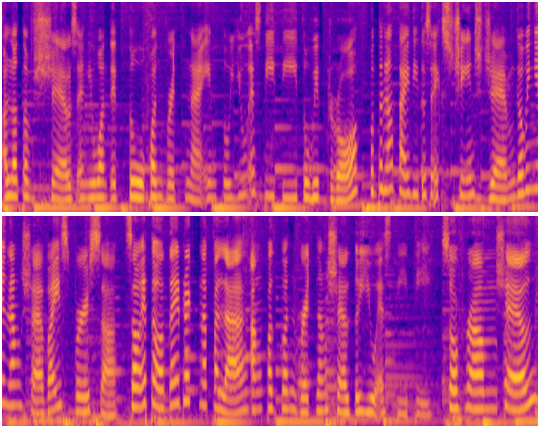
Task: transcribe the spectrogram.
a lot of shells and you wanted to convert na into USDT to withdraw, punta lang tayo dito sa exchange gem. Gawin nyo lang siya, vice versa. So, ito, direct na pala ang pag-convert ng shell to USDT. So, from shell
